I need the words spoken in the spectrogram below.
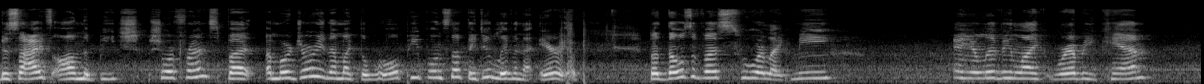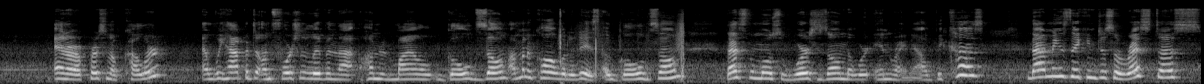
Besides on the beach shore fronts, but a majority of them like the rural people and stuff, they do live in that area. But those of us who are like me and you're living like wherever you can and are a person of color, and we happen to unfortunately live in that 100 mile gold zone. I'm going to call it what it is a gold zone. That's the most worst zone that we're in right now because that means they can just arrest us.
